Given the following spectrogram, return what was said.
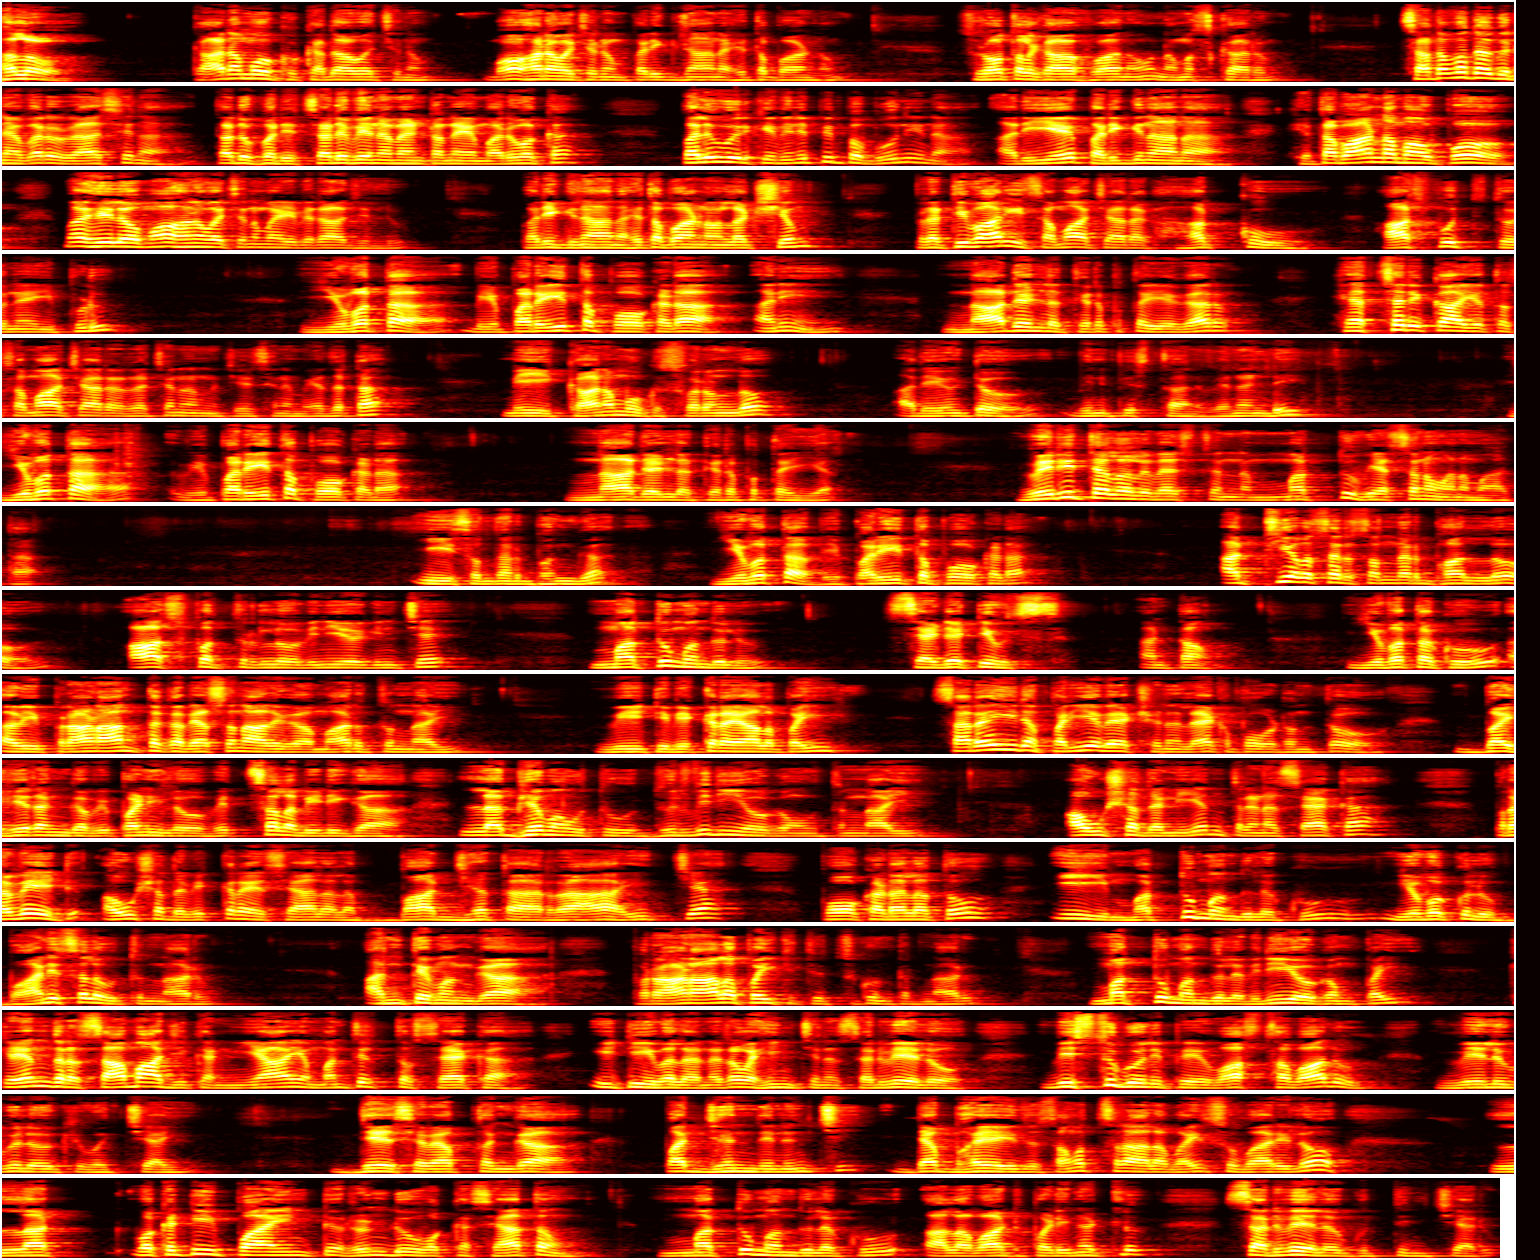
Hello కానమోకు కథావచనం మోహనవచనం పరిజ్ఞాన హితబాండం శ్రోతలకు ఆహ్వానం నమస్కారం. చదవదగునెవరు రాసిన తదుపరి చదివిన వెంటనే మరొక పలువురికి వినిపింపబూనిన అది ఏ పరిజ్ఞాన హితబాండమవు పో మహిళ మోహనవచనమై విరాజిల్లు. పరిజ్ఞాన హితబాండం లక్ష్యం ప్రతివారీ సమాచార హక్కు ఆస్ఫూర్తితోనే ఇప్పుడు. యువత విపరీత పోకడా అని నాదెళ్ళ తిరుపతయ్య గారు హెచ్చరికాయుత సమాచార రచనను చేసిన మీదట మీ కానమూకు స్వరంలో అదేమిటో వినిపిస్తాను వినండి. యువత విపరీత పోకడ నాదెళ్ళ తిరుపతయ్య వెరితెలలు వేస్తున్న మత్తు వ్యసనం అన్నమాట. ఈ సందర్భంగా యువత విపరీత పోకడ అత్యవసర సందర్భాల్లో ఆసుపత్రుల్లో వినియోగించే మత్తు మందులు సెడటివ్స్ అంటాం. యువతకు అవి ప్రాణాంతక వ్యసనాలుగా మారుతున్నాయి. వీటి విక్రయాలపై సరైన పర్యవేక్షణ లేకపోవడంతో బహిరంగ విపణిలో విచ్చలవిడిగా లభ్యమవుతూ దుర్వినియోగం అవుతున్నాయి ఔషధ నియంత్రణ శాఖ ప్రైవేట్ ఔషధ విక్రయశాలల బాధ్యత రాహిత్య పోకడలతో ఈ మత్తు మందులకు యువకులు బానిసలవుతున్నారు. అంతిమంగా ప్రాణాలపైకి తెచ్చుకుంటున్నారు. మత్తు మందుల వినియోగంపై కేంద్ర సామాజిక న్యాయ మంత్రిత్వ శాఖ ఇటీవల నిర్వహించిన సర్వేలో విస్తుగొలిపే వాస్తవాలు వెలుగులోకి వచ్చాయి. దేశవ్యాప్తంగా పద్దెనిమిది నుంచి డెబ్భై ఐదు సంవత్సరాల వయసు వారిలో ల ఒకటి పాయింట్ రెండు ఒక్క శాతం మత్తు మందులకు అలవాటు పడినట్లు సర్వేలో గుర్తించారు.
